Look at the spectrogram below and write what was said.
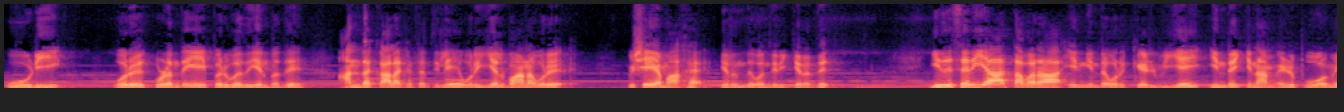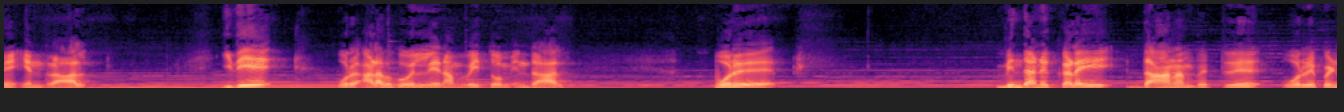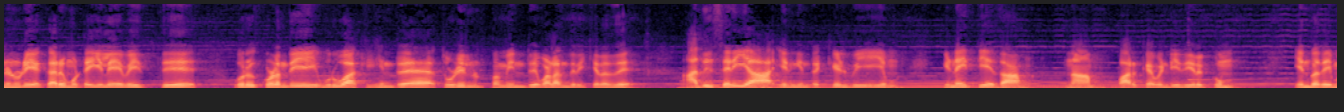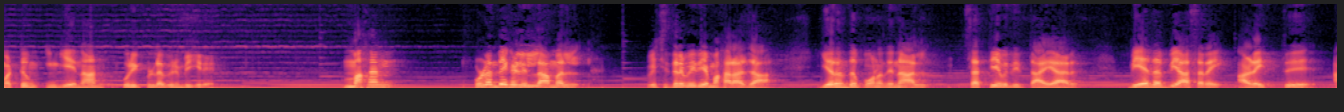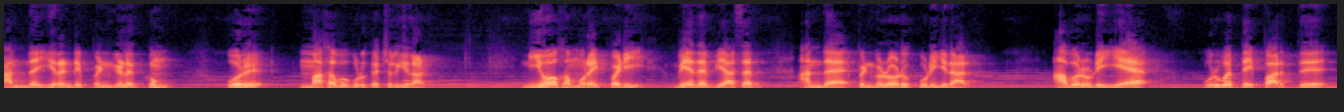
கூடி ஒரு குழந்தையை பெறுவது என்பது அந்த காலகட்டத்திலே ஒரு இயல்பான ஒரு விஷயமாக இருந்து வந்திருக்கிறது. இது சரியா தவறா என்கின்ற ஒரு கேள்வியை இன்றைக்கு நாம் எழுப்புவோமே என்றால் இதே ஒரு அளவுகோலிலே நாம் வைத்தோம் என்றால் ஒரு விந்தணுக்களை தானம் பெற்று ஒரு பெண்ணினுடைய கருமுட்டையிலே வைத்து ஒரு குழந்தையை உருவாக்குகின்ற தொழில்நுட்பம் இன்று வளர்ந்திருக்கிறது. அது சரியா என்கின்ற கேள்வியையும் இணைத்தேதான் நாம் பார்க்க வேண்டியது இருக்கும் என்பதை மட்டும் இங்கே நான் கூறிக்கொள்ள விரும்புகிறேன். மகன் குழந்தைகள் இல்லாமல் விசித்திரவீரிய மகாராஜா இறந்து போனதினால் சத்தியவதி தாயார் வேதவியாசரை அழைத்து அந்த இரண்டு பெண்களுக்கும் ஒரு மகவு கொடுக்க சொல்கிறாள். நியோக முறைப்படி வேதவியாசர் அந்த பெண்களோடு கூடுகிறார். அவருடைய உருவத்தை பார்த்து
